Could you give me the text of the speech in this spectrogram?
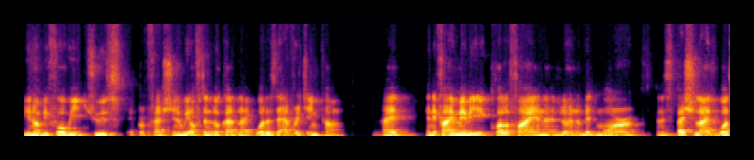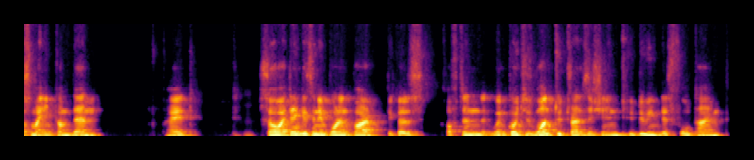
you know, before we choose a profession, we often look at like what is the average income, mm-hmm. right? And if I maybe qualify and I learn a bit more and specialize, what's my income then, right? Mm-hmm. So I think it's an important part because often when coaches want to transition into doing this full time,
